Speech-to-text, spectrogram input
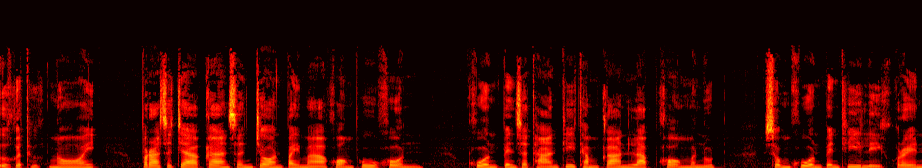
อึกระทึกน้อย ปราศจากการสัญจรไปมาของผู้คน ควรเป็นสถานที่ทำการลับของมนุษย์ สมควรเป็นที่หลีกเร้น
